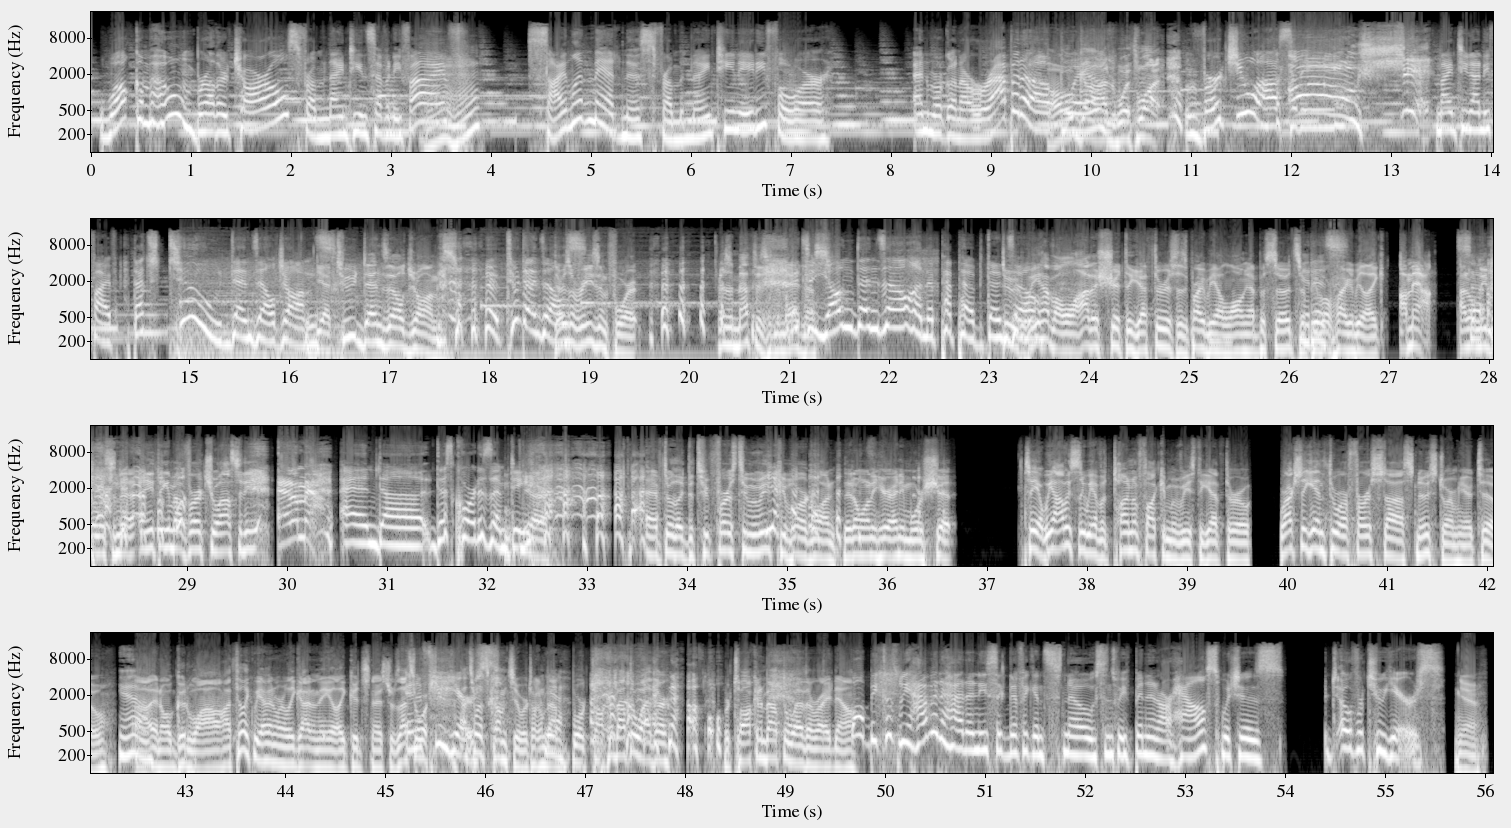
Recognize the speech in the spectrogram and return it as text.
Welcome Home, Brother Charles from 1975. Mhm. Silent Madness from 1984. And we're going to wrap it up Oh, with God. With what? Virtuosity Oh, shit. 1995. That's two Denzel Johns. Yeah, two Denzel Johns. two Denzels. There's a reason for it. There's a method to the madness. It's a young Denzel and a Pep Pep Denzel. Dude, we have a lot of shit to get through. This is probably be a long episode, so It people is. are probably gonna be like, "I'm out. I don't So- need to listen to anything about virtuosity, and I'm out." and uh, Discord is empty. Yeah. After like the two first two movies, people are gone. They don't want to hear any more shit. So yeah, we obviously we have a ton of fucking movies to get through. We're actually getting through our first uh, snowstorm here too. Yeah. uh, in a good while. I feel like we haven't really gotten any like good snowstorms. That's In a what few years. that's what it's come to. We're talking about Yeah. we're talking about the weather. We're talking about the weather right now. Well, because we haven't had any significant snow since we've been in our house, which is over two years. yeah,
